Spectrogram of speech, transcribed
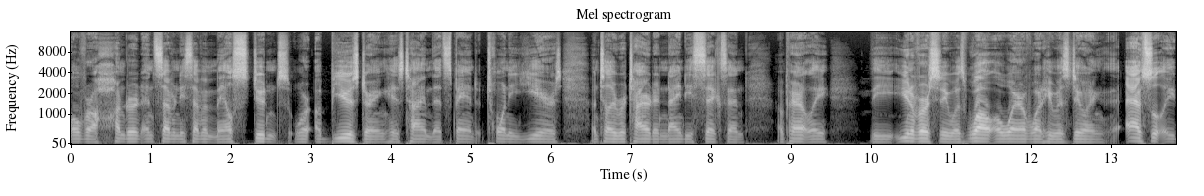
over 177 male students were abused during his time that spanned 20 years until he retired in 96 and apparently the university was well aware of what he was doing. Absolutely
